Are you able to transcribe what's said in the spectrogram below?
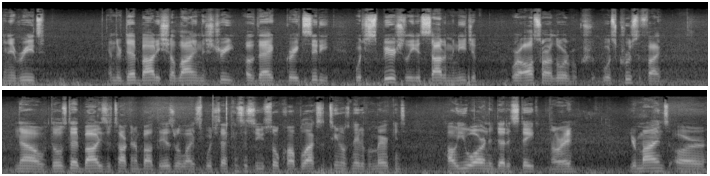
And it reads, And their dead bodies shall lie in the street of that great city, which spiritually is Sodom and Egypt, where also our Lord was crucified. Now, those dead bodies are talking about the Israelites, which that consists of you so-called blacks, Latinos, Native Americans, how you are in a dead state, all right? Your minds are,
